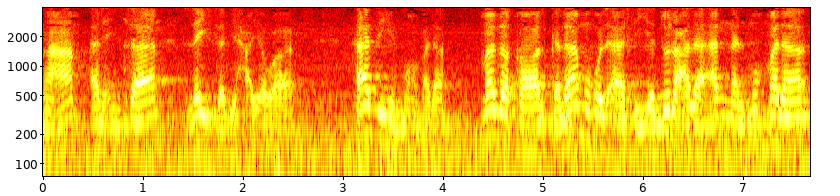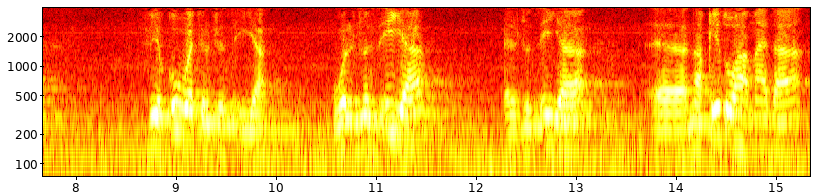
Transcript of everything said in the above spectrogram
نعم الإنسان ليس بحيوان. هذه المهملة ماذا قال؟ كلامه الآتي يدل على أن المهملة في قوة الجزئية والجزئية الجزئية نقيضها ماذا؟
